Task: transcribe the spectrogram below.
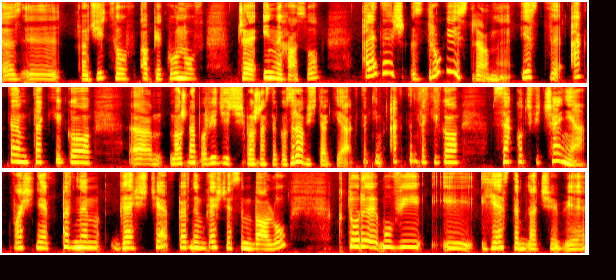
y, rodziców, opiekunów czy innych osób, ale też z drugiej strony jest aktem takiego, można powiedzieć, można z tego zrobić taki akt, takim aktem takiego zakotwiczenia właśnie w pewnym geście, w pewnym geście symbolu, który mówi i jestem dla ciebie,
